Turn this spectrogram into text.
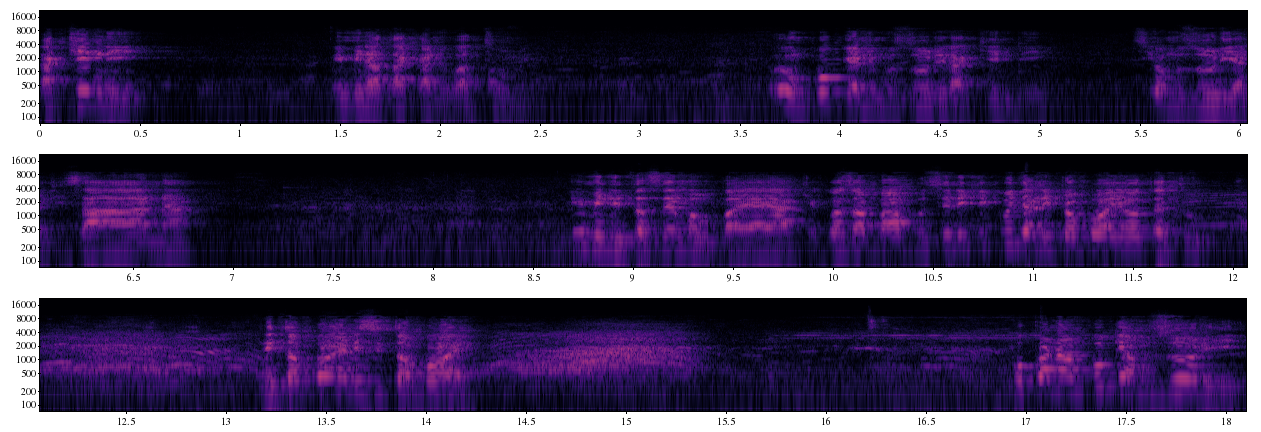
lakini mimi nataka niwatume huyu mbunge ni mzuri, lakini sio mzuri ati sana. Mimi nitasema ubaya yake, kwa sababu si nikikuja nitoboe yote tu nitoboe nisitoboe. Uko na mbunge mzuri,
